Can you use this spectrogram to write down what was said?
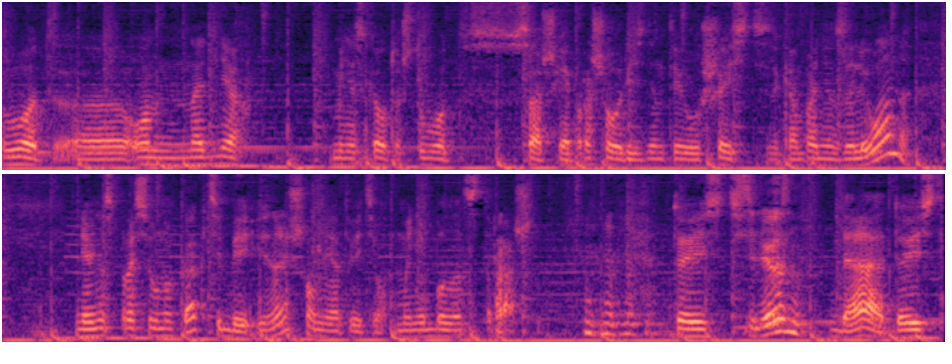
Вот, э, он на днях мне сказал то, что вот, Саш, я прошел Resident Evil 6 за компанию за Леона. Я у него спросил, ну как тебе? И знаешь, что он мне ответил? Мне было страшно. То есть, Серьезно? да, то есть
